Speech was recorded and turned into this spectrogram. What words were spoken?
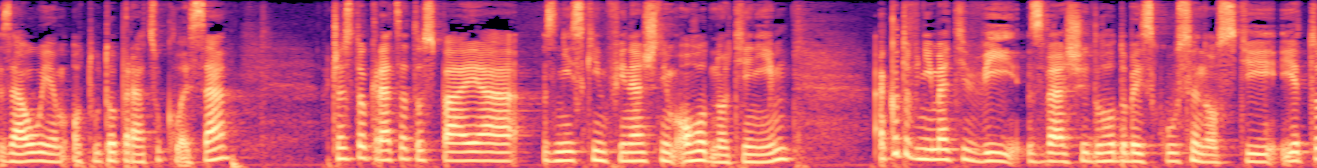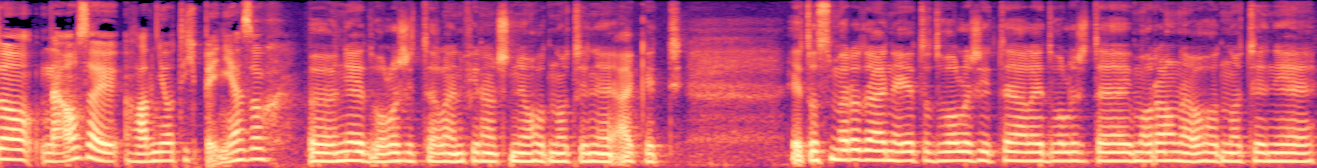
záujem o túto prácu klesa. Častokrát sa to spája s nízkym finančným ohodnotením Ako to vnímate vy z vašej dlhodobej skúsenosti? Je to naozaj hlavne o tých peniazoch? E, nie je dôležité len finančné ohodnotenie, aj keď je to smerodajne, je to dôležité, ale je dôležité aj morálne ohodnotenie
